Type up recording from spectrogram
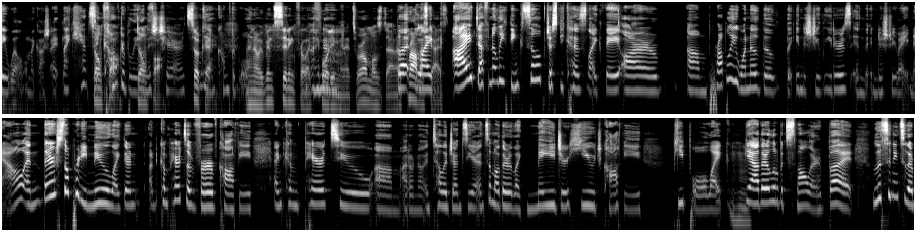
they will. Oh my gosh, I, I can't sit Don't fall. comfortably Don't on this fall. chair. It's, It's really okay. uncomfortable. I know we've been sitting for like I 40 know. minutes. We're almost done. I But promise, like, guys. I definitely think so, just because like they are um, probably one of the the industry leaders in the industry right now, and they're still pretty new. Like they're uh, compared to Verve Coffee and compared to um, I don't know Intelligentsia and some other like major huge coffee people like Mhm. yeah they're a little bit smaller but listening to their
